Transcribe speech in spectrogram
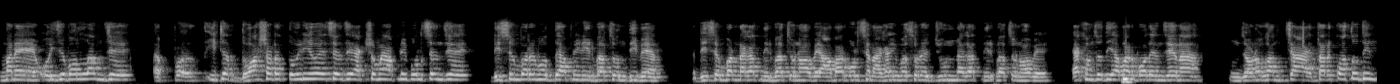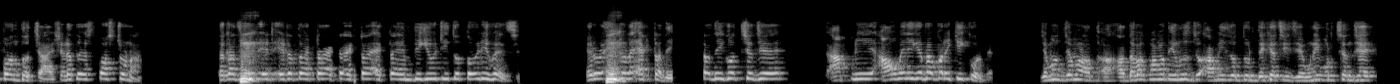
মানে ওই যে বললাম যে আহ, প- এটা ধোয়াশাটা তৈরি হয়েছে যে একসময় আপনি বলছেন যে ডিসেম্বরের মধ্যে আপনি নির্বাচন দিবেন ডিসেম্বর নাগাদ নির্বাচন হবে আবার বলছেন আগামী বছরের জুন নাগাদ নির্বাচন হবে এখন যদি আবার বলেন যে না জনগণ চায় তার কতদিন পর্যন্ত চায় সেটা তো স্পষ্ট না। তো কাজে এটা তো একটা একটা একটা এম্বিগুইটি তো তৈরি হয়েছে। এটা একটা দিক। একটা দিক হচ্ছে যে আপনি আওয়ামী লীগের ব্যাপারে কি করবেন? যেমন যেমন অধ্য- অধ্যাপক মোহাম্মদ ইউনুস আমি যতদূর দেখেছি যে উনি বলছেন যে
